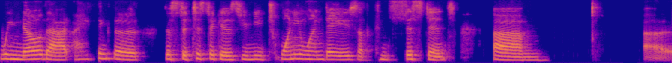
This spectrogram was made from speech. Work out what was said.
we know that I think the the statistic is you need 21 days of consistent um, uh,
